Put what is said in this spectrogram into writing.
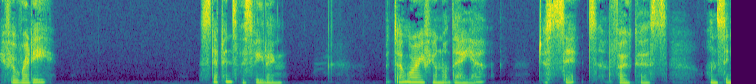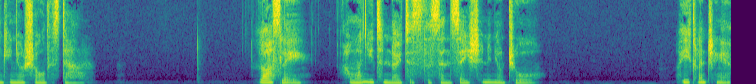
If you're ready, step into this feeling. But don't worry if you're not there yet. Just sit and focus on sinking your shoulders down. Lastly, I want you to notice the sensation in your jaw. Are you clenching it?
